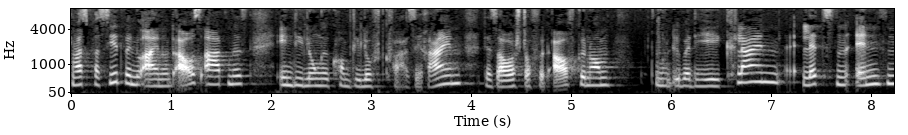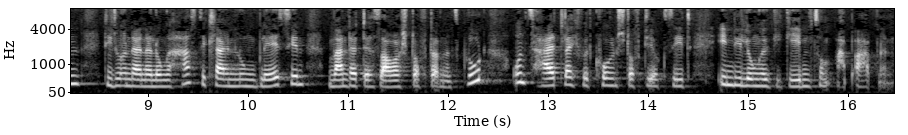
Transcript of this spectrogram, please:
Was passiert, wenn du ein- und ausatmest? In die Lunge kommt die Luft quasi rein, der Sauerstoff wird aufgenommen und über die kleinen letzten Enden, die du in deiner Lunge hast, die kleinen Lungenbläschen, wandert der Sauerstoff dann ins Blut und zeitgleich wird Kohlenstoffdioxid in die Lunge gegeben zum Abatmen.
